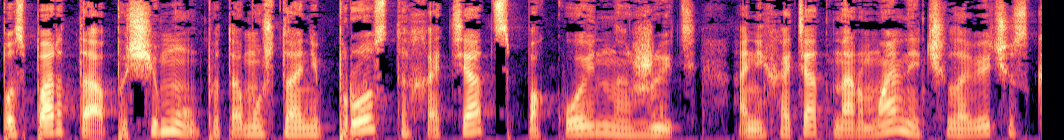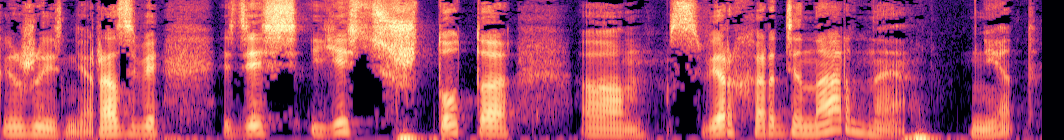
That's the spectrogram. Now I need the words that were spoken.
паспорта. Почему? Потому что они просто хотят спокойно жить. Они хотят нормальной человеческой жизни. Разве здесь есть что-то э, сверхординарное? Нет.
